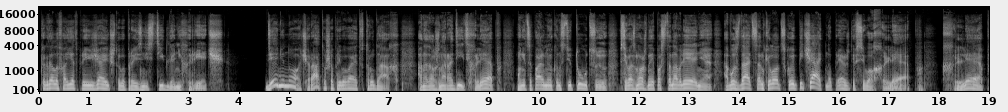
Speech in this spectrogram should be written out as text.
когда Лафайет приезжает, чтобы произнести для них речь. День и ночь ратуша пребывает в трудах. Она должна родить хлеб, муниципальную конституцию, всевозможные постановления, обуздать санкюлотскую печать, но прежде всего хлеб, хлеб.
